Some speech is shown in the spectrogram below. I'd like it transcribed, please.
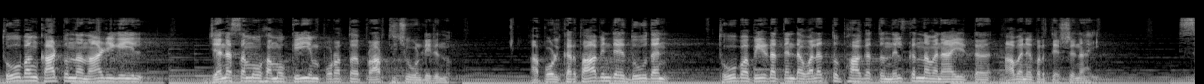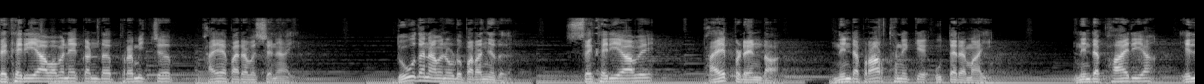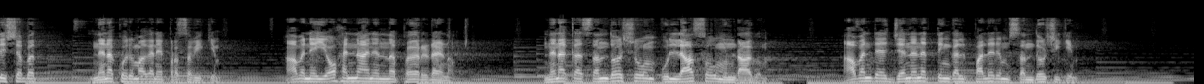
ധൂപം കാട്ടുന്ന നാഴികയിൽ ജനസമൂഹമൊക്കെയും പുറത്ത് പ്രാർത്ഥിച്ചുകൊണ്ടിരുന്നു. അപ്പോൾ കർത്താവിന്റെ ദൂതൻ ധൂപപീഠത്തിന്റെ വലത്തുഭാഗത്ത് നിൽക്കുന്നവനായിട്ട് അവന് പ്രത്യക്ഷനായി. സെഖരിയാവ് അവനെ കണ്ട് ഭ്രമിച്ച് ഭയപരവശനായി. ദൂതൻ അവനോട് പറഞ്ഞത് സെഖരിയാവെ ഭയപ്പെടേണ്ട. നിന്റെ പ്രാർത്ഥനയ്ക്ക് ഉത്തരമായി. നിന്റെ ഭാര്യ എലിസബത്ത് നിനക്കൊരു മകനെ പ്രസവിക്കും. അവനെ യോഹന്നാൻ എന്ന് പേരിടണം. നിനക്ക് സന്തോഷവും ഉല്ലാസവും ഉണ്ടാകും. അവന്റെ ജനനത്തിങ്കൽ പലരും സന്തോഷിക്കും.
